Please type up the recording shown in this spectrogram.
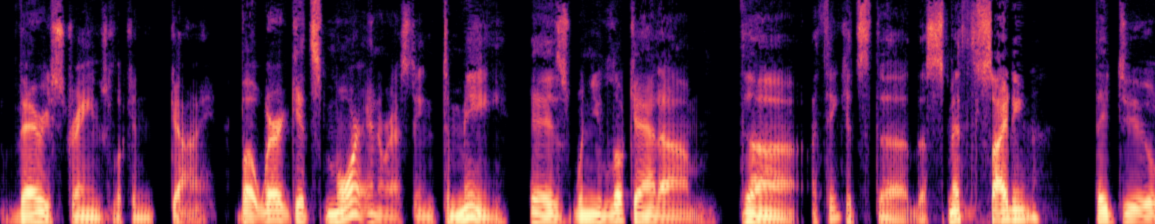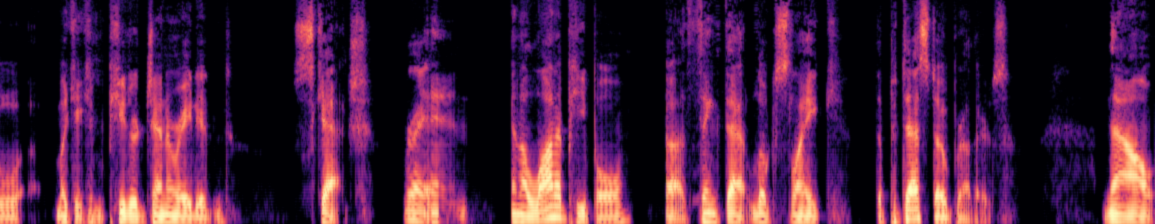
Very strange looking guy. But where it gets more interesting to me is when you look at um the I think it's the the Smith sighting. They do like a computer generated sketch, Right. and and a lot of people uh, think that looks like the Podesta brothers. Now,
